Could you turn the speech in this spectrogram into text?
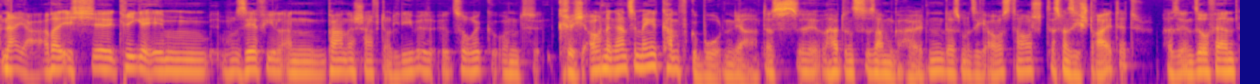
Naja, aber ich äh, kriege eben sehr viel an Partnerschaft und Liebe äh, zurück und kriege auch eine ganze Menge Kampf geboten, ja. Das äh, hat uns zusammengehalten, dass man sich austauscht, dass man sich streitet. Also insofern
